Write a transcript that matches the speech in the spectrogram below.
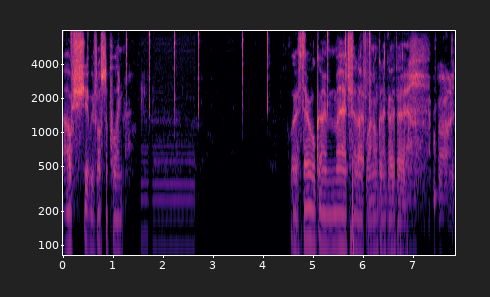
Oh shit, we've lost a point. Well, if they're all going mad for that one, I'm going to go there. Right.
